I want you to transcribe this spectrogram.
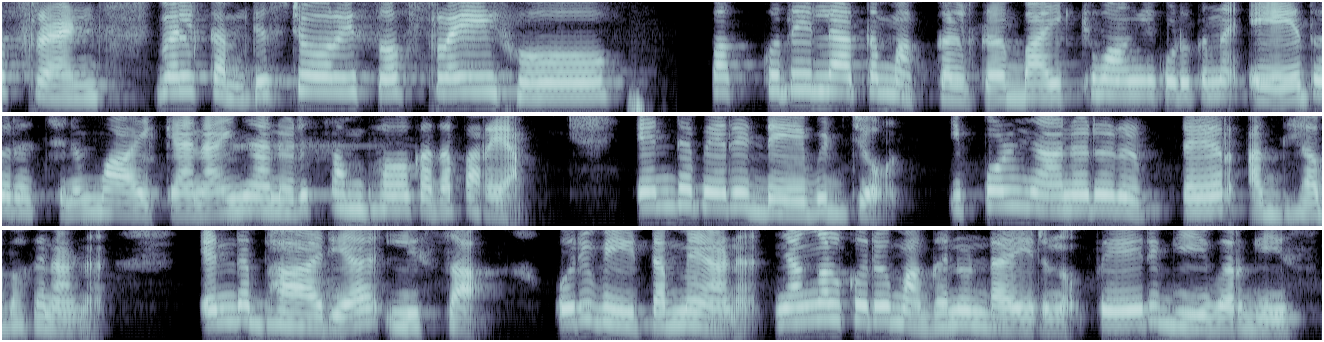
friends welcome to stories of റേഹോ പക്വതയില്ലാത്ത മക്കൾക്ക് ബൈക്ക് വാങ്ങി കൊടുക്കുന്ന ഏതൊരച്ഛനും വായിക്കാനായി ഞാനൊരു സംഭവ കഥ പറയാം. എന്റെ പേര് ഡേവിഡ് ജോൺ. ഇപ്പോൾ ഞാനൊരു റിട്ടയർ അധ്യാപകനാണ്. എന്റെ ഭാര്യ ലിസ ഒരു വീട്ടമ്മയാണ്. ഞങ്ങൾക്കൊരു മകനുണ്ടായിരുന്നു. പേര് ഗീവർഗീസ്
